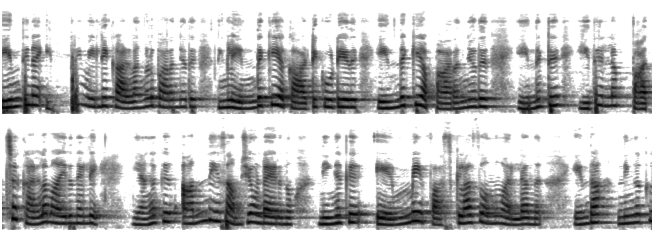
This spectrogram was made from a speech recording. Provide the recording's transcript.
എന്തിനാ ഇത്രയും വലിയ കള്ളങ്ങൾ പറഞ്ഞത്? നിങ്ങൾ എന്തൊക്കെയാ കാട്ടിക്കൂട്ടിയത്? എന്തൊക്കെയാ പറഞ്ഞത്? എന്നിട്ട് ഇതെല്ലാം പച്ച കള്ളമായിരുന്നല്ലേ? ഞങ്ങൾക്ക് അന്നേ സംശയം ഉണ്ടായിരുന്നു. നിങ്ങൾക്ക് എം എ ഫസ്റ്റ് ക്ലാസ് ഒന്നും അല്ലെന്ന്. എന്താ? നിങ്ങൾക്ക്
